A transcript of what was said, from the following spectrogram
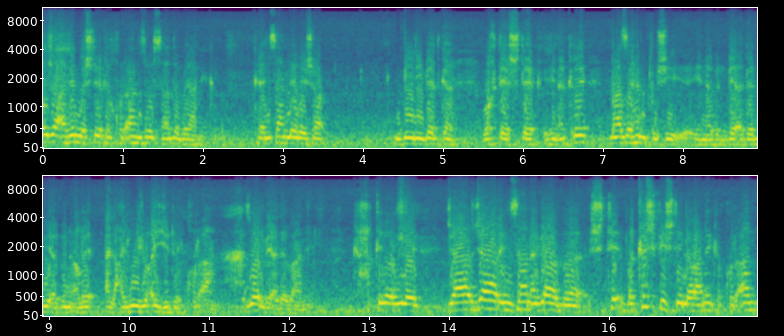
أو جاء أذن بشترك القرآن زور سادة بياني كإنسان ليريشا بيري بيتك وقت يشتك هنا كري بعض هم توشي هنا بن بأدبي أبن علي العلم يؤيد القرآن. زور بأدباني كحقيقة جار جار إنسان أقاب بكشف يشتي لواني كقرآن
